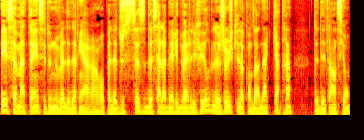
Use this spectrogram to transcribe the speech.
Et ce matin, c'est une nouvelle de dernière heure au palais de justice de Salaberry de Valleyfield, le juge qui l'a condamné à quatre ans de détention.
